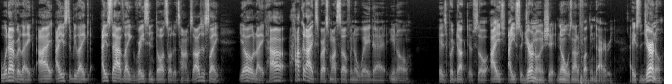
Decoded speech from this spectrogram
whatever, like I I used to be like I used to have like racing thoughts all the time. So I was just like, yo, like how how could I express myself in a way that, you know, is productive? So I I used to journal and shit. No, it was not a fucking diary. I used to journal.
